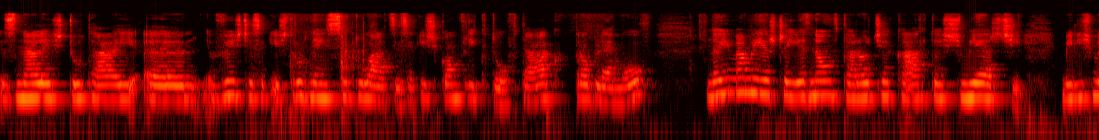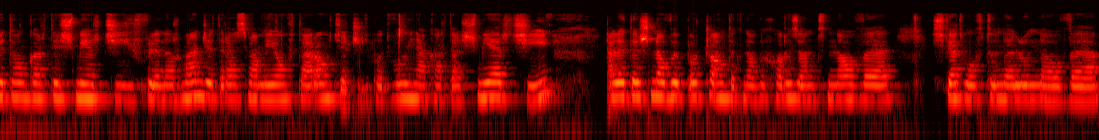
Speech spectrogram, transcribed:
znaleźć tutaj wyjście z jakiejś trudnej sytuacji, z jakichś konfliktów, tak, problemów. No i mamy jeszcze jedną w tarocie kartę śmierci. Mieliśmy tą kartę śmierci w Lenormandzie, teraz mamy ją w tarocie, czyli podwójna karta śmierci, ale też nowy początek, nowy horyzont, nowe światło w tunelu, nowe,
